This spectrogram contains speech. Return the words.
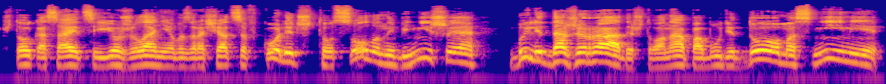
Что касается ее желания возвращаться в колледж, то Солон и Бенишия были даже рады, что она побудет дома с ними.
